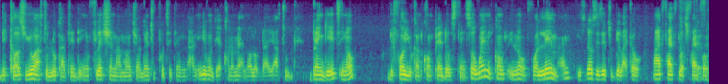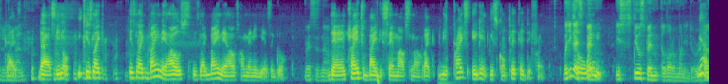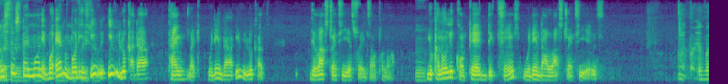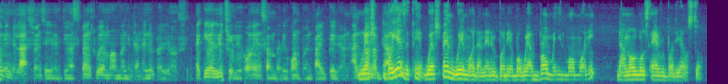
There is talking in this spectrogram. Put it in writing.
Because you have to look at it, the inflation amount you're going to put it in, and even the economy and all of that, you have to bring it, you know, before you can compare those things. So when it comes, you know, for layman, it's just easy to be like, oh, add five plus five Yes, for price. That's you know, it's like it's like buying a house. It's like buying a house how many years ago? versus now. Then trying to buy the same house now. Like the price again is completely different. But you guys So when spend you- you still spend a lot of money though. Yeah, we still spend the- money, but everybody, if inflation. you, if you look at that time, like within that, if you look at the last 20 years, for example, now, Mm. you can only compare the teams within that last 20 years. But even in the last 20 years, you have spent way more money than anybody else. Like you're literally owing somebody 1.5 billion, and We none have, of that. but here's the thing: we have spent way more than everybody, but we have brought in more money than almost everybody else too.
